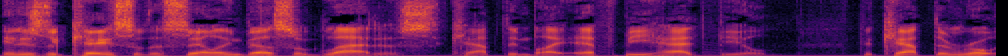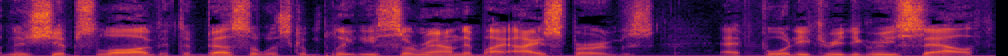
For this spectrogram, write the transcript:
It is the case of the sailing vessel Gladys, captained by F.B. Hadfield. The captain wrote in the ship's log that the vessel was completely surrounded by icebergs at 43 degrees south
